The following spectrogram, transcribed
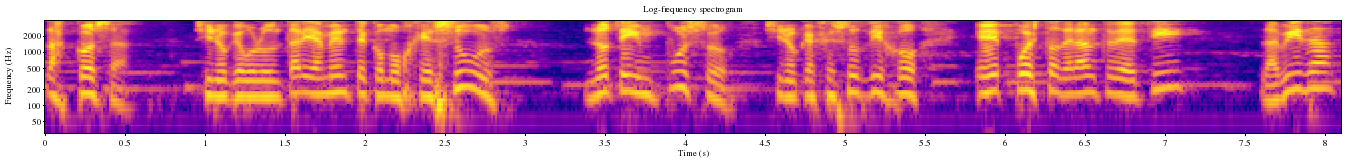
las cosas. Sino que voluntariamente, como Jesús no te impuso, sino que Jesús dijo, he puesto delante de ti la vida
